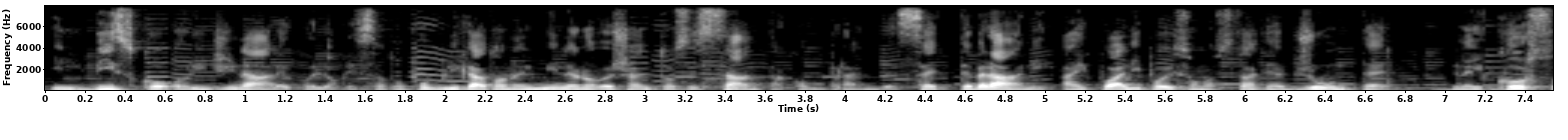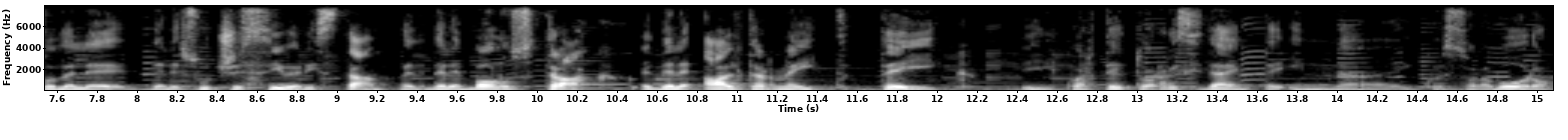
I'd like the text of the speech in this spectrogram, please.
Il disco originale, quello che è stato pubblicato nel 1960, comprende sette brani, ai quali poi sono state aggiunte nel corso delle, delle successive ristampe delle bonus track e delle alternate take il quartetto residente in, in, questo lavoro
